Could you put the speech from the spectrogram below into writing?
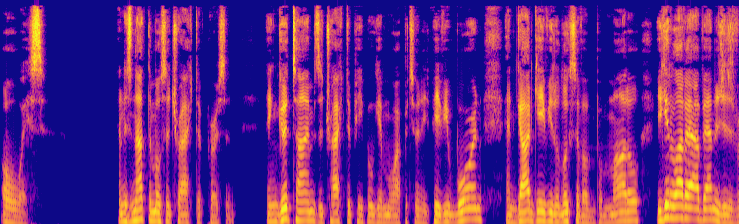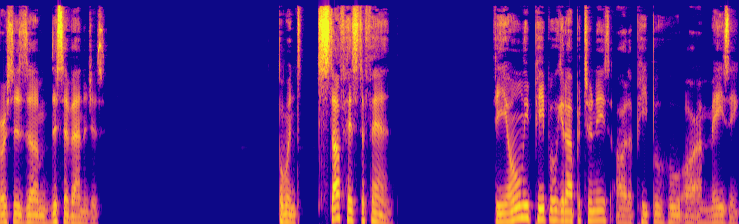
Always. And is not the most attractive person. In good times, attractive people get more opportunity. If you're born and God gave you the looks of a model, you get a lot of advantages versus um, disadvantages. But when stuff hits the fan, the only people who get opportunities are the people who are amazing.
